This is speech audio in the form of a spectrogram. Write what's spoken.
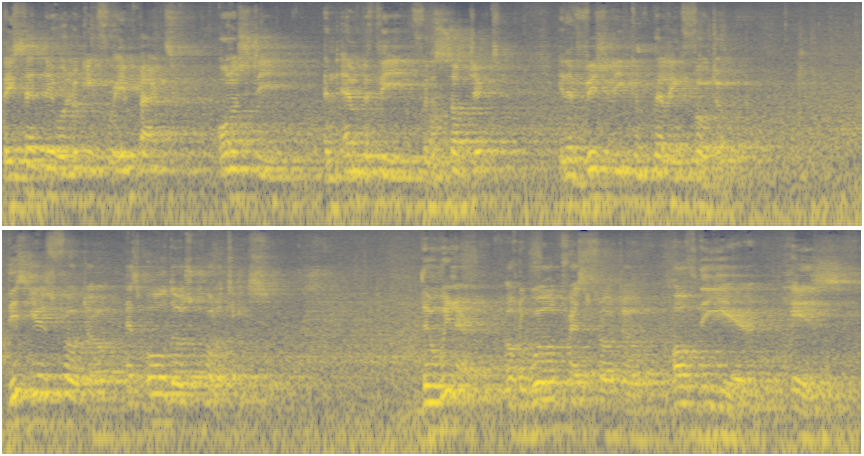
They said they were looking for impact, honesty and empathy for the subject in a visually compelling photo. This year's photo has all those qualities. The winner of the World Press Photo of the Year is...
